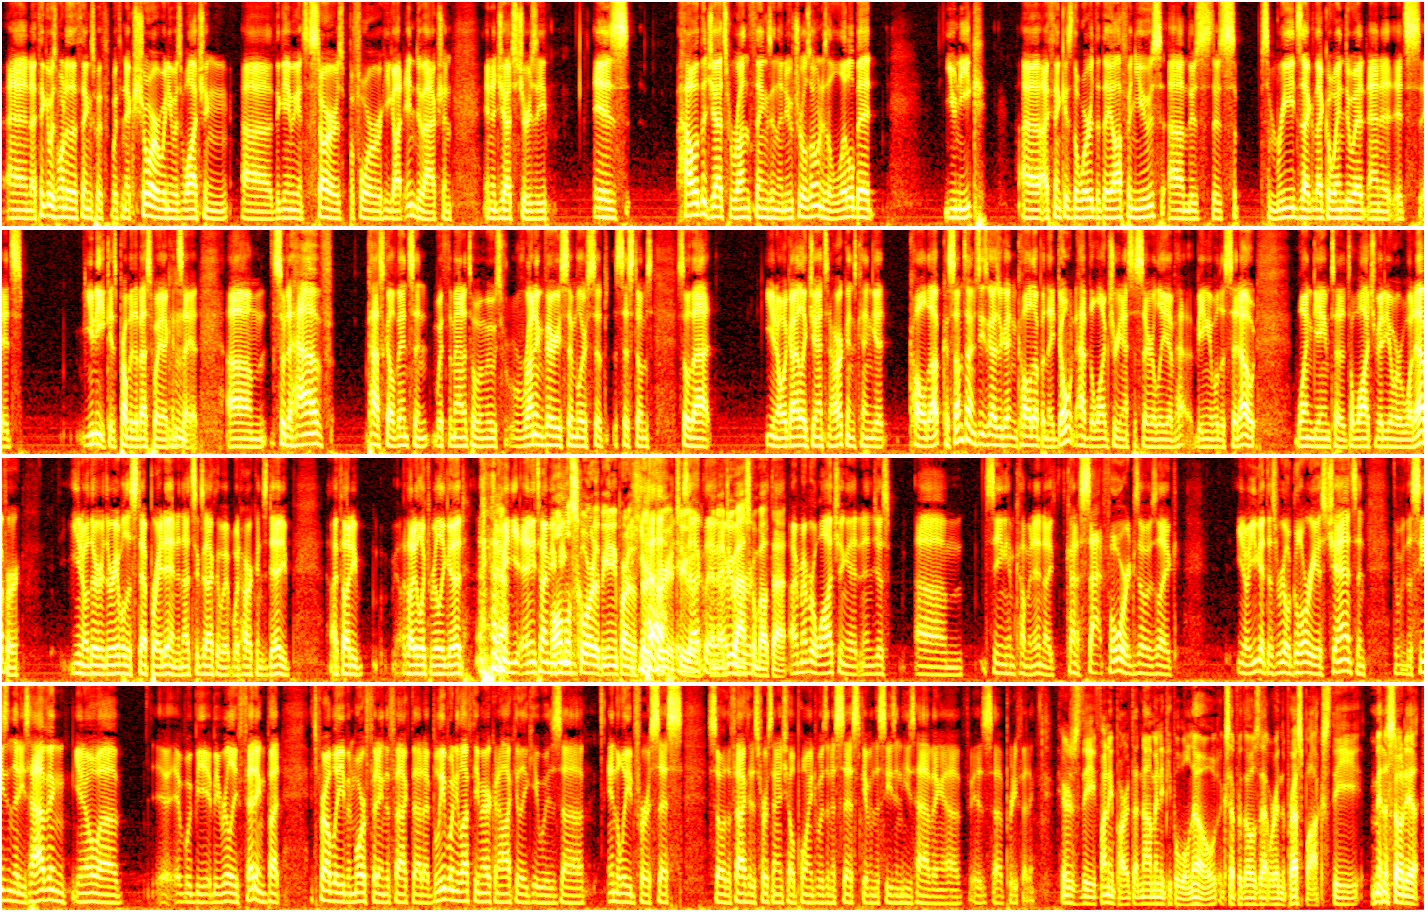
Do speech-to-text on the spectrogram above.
and I think it was one of the things with with Nick Shore when he was watching uh, the game against the Stars before he got into action in a Jets jersey, is how the Jets run things in the neutral zone is a little bit unique. Uh, I think is the word that they often use. Um, there's there's some reads that, that go into it, and it, it's it's unique is probably the best way I can Mhm. say it. Um, so to have Pascal Vincent with the Manitoba Moose running very similar sy- systems, so that you know a guy like Jansen Harkins can get called up because sometimes these guys are getting called up and they don't have the luxury necessarily of ha- being able to sit out one game to, to watch video or whatever you know they're they're able to step right in and that's exactly what, what Harkins did he, I thought he I thought he looked really good I Yeah. mean anytime you Almost can, scored at the beginning part of the third Yeah, period too. exactly. And I- I, do ask remember- him about that. I remember watching it and just um, seeing him coming in. I kind of sat forward because I was like, you know, you get this real glorious chance, and the, the season that he's having, you know, uh, it, it would be it'd be really fitting. But it's probably even more fitting the fact that I believe when he left the American Hockey League, he was uh, in the lead for assists. So the fact that his first NHL point was an assist, given the season he's having, uh, is uh, pretty fitting. Here's the funny part that not many people will know, except for those that were in the press box. The Minnesota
